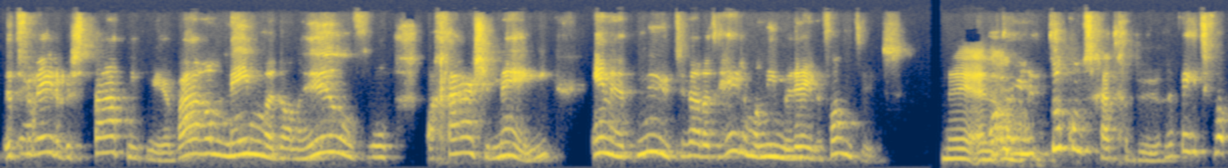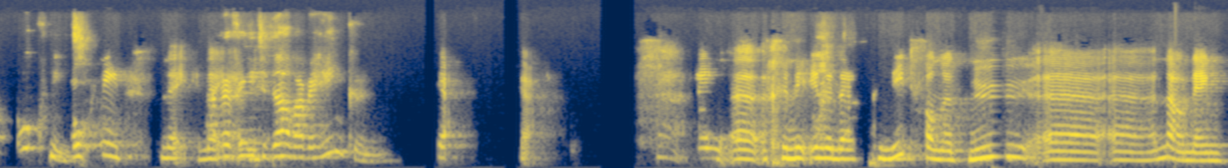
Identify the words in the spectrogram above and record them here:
Het verleden bestaat niet meer. Waarom nemen we dan heel veel bagage mee in het nu, terwijl het helemaal niet meer relevant is? Nee, en Wat er in ook, de toekomst gaat gebeuren, weten we ook niet. ook niet. Nee, nee. maar we weten wel waar we heen kunnen. En eh, genie- inderdaad, geniet van het nu. eh, eh, nou, neem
